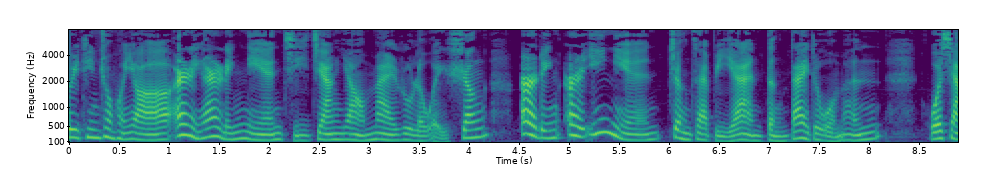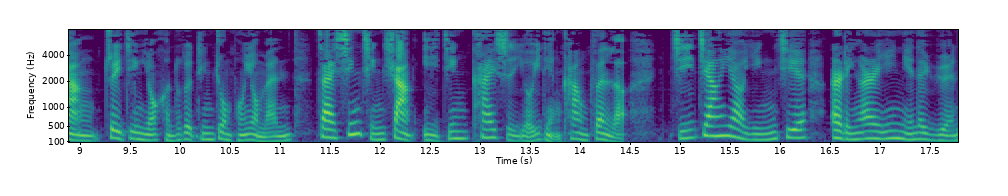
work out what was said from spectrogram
各位听众朋友，二零二零年即将要迈入了尾声，二零二一年正在彼岸等待着我们。我想，最近有很多的听众朋友们在心情上已经开始有一点亢奋了。即将要迎接二零二一年的元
